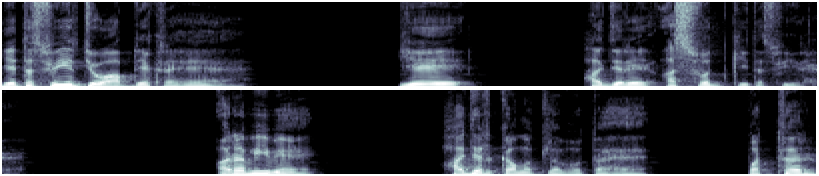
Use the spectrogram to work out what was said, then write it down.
ये तस्वीर जो आप देख रहे हैं, ये हजर असवद की तस्वीर है। अरबी में हजर का मतलब होता है पत्थर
